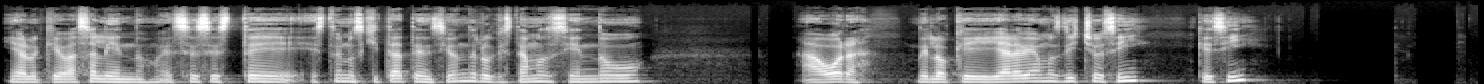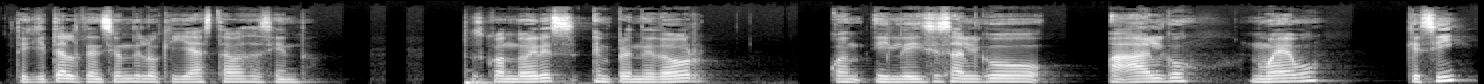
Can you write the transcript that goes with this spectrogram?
y a lo que va saliendo. Ese es este, esto nos quita atención de lo que estamos haciendo ahora, de lo que ya le habíamos dicho sí, que sí. Te quita la atención de lo que ya estabas haciendo. Entonces cuando eres emprendedor y le dices algo a algo nuevo, que sí,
